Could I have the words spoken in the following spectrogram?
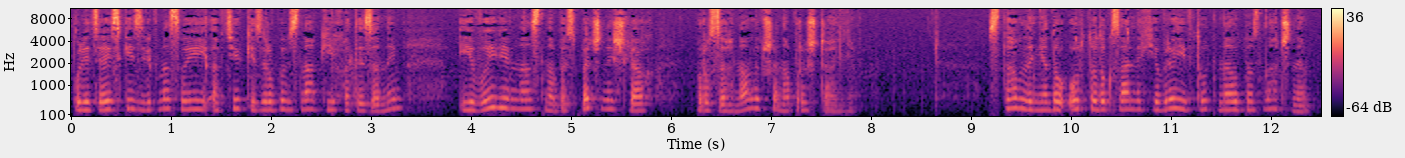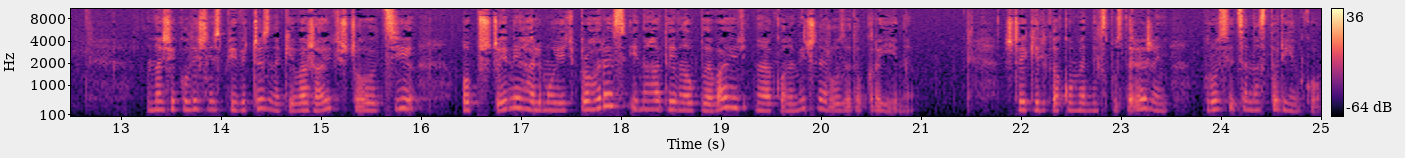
Поліцейський з вікна своєї автівки зробив знак їхати за ним і вивів нас на безпечний шлях, просигналивши на прощання. Ставлення до ортодоксальних євреїв тут неоднозначне. Наші колишні співвітчизники вважають, що ці общини гальмують прогрес і негативно впливають на економічний розвиток країни. Ще кілька кумедних спостережень просяться на сторінку.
